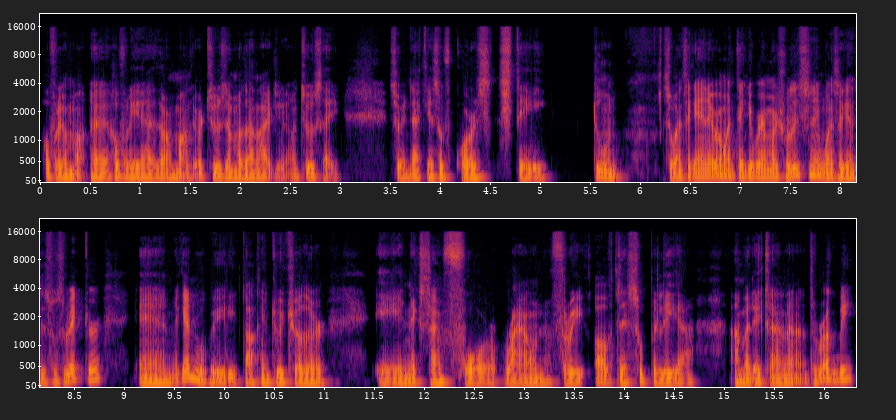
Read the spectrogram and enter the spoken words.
Hopefully, uh, hopefully either on Monday or Tuesday, more than likely on Tuesday. So in that case, of course, stay tuned. So once again, everyone, thank you very much for listening. Once again, this was Victor, and again, we'll be talking to each other next time for round three of the Superliga Americana, the rugby.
